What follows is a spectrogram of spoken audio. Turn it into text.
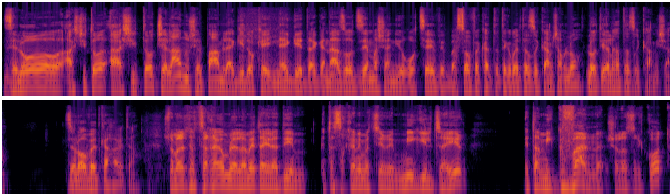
זה לא, השיטות, השיטות שלנו של פעם להגיד, אוקיי, נגד הגנה הזאת, זה מה שאני רוצה, ובסוף אתה תקבל את הזריקה משם, לא, לא תהיה לך את הזריקה משם. זה לא עובד ככה יותר. זאת אומרת, אתה צריך היום ללמד את הילדים, את השחקנים הצעירים, מגיל צעיר, את המגוון של הזריקות,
